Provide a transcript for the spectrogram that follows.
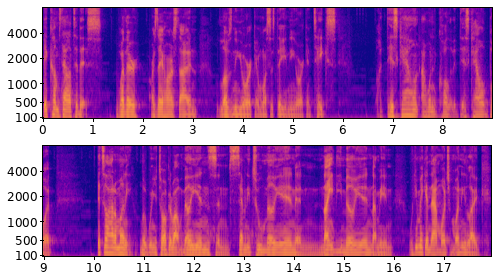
it comes down to this whether Isaiah Hartenstein loves New York and wants to stay in New York and takes a discount. I wouldn't call it a discount, but it's a lot of money. Look, when you're talking about millions and 72 million and 90 million, I mean, when you're making that much money, like,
